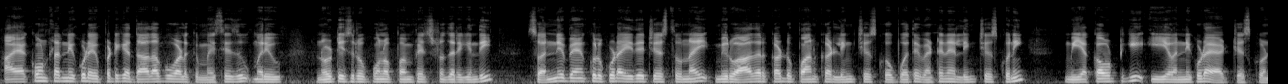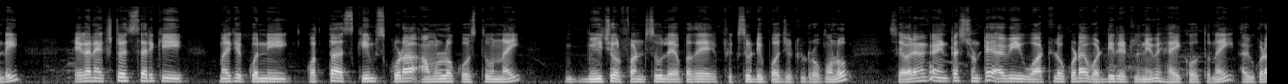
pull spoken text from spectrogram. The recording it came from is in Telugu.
ఆ అకౌంట్లన్నీ కూడా ఇప్పటికే దాదాపు వాళ్ళకి మెసేజ్ మరియు నోటీస్ రూపంలో పంపించడం జరిగింది. సో అన్ని బ్యాంకులు కూడా ఇదే చేస్తున్నాయి. మీరు Aadhaar card PAN card link చేసుకోకపోతే వెంటనే లింక్ చేసుకొని మీ అకౌంట్కి ఇవన్నీ కూడా యాడ్ చేసుకోండి. ఇక నెక్స్ట్ వచ్చేసరికి మనకి కొన్ని కొత్త స్కీమ్స్ కూడా అమల్లోకి వస్తూ ఉన్నాయి. మ్యూచువల్ ఫండ్స్ లేకపోతే ఫిక్స్డ్ డిపాజిట్ల రూపంలో. సో ఎవరైనా ఇంట్రెస్ట్ ఉంటే అవి వాటిలో కూడా వడ్డీ రేట్లు అనేవి హైక్ అవుతున్నాయి. అవి కూడా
